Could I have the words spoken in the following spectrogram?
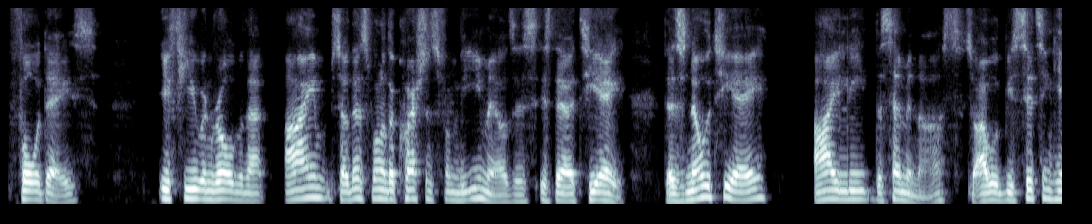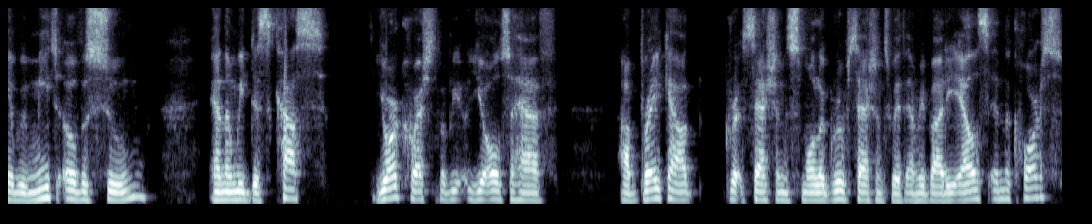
four days, if you enroll with that, I'm so that's one of the questions from the emails is is there a TA? There's no TA. I lead the seminars. So I will be sitting here. We meet over Zoom and then we discuss your questions, but we, you also have a breakout sessions, smaller group sessions with everybody else in the course.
